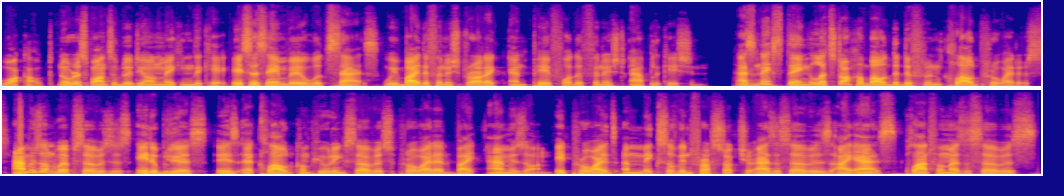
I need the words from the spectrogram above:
walk out. No responsibility on making the cake. It's the same way with SaaS. We buy the finished product and pay for the finished application. As next thing, let's talk about the different cloud providers. Amazon Web Services, AWS, is a cloud computing service provided by Amazon. It provides a mix of infrastructure as a service, IaaS, platform as a service,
